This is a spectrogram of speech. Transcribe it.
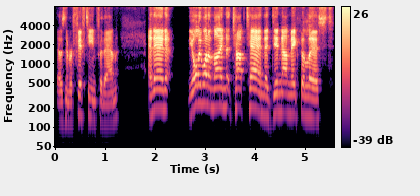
That was number 15 for them. And then the only one of mine, top 10, that did not make the list,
